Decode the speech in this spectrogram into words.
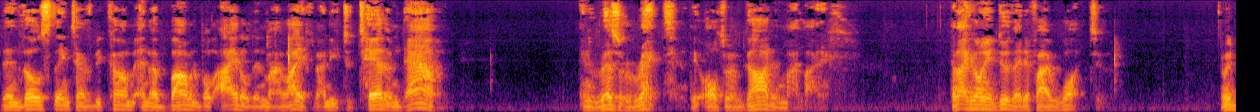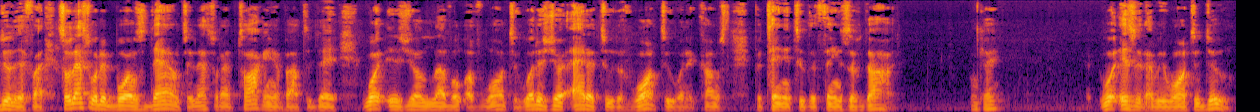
then those things have become an abominable idol in my life, and I need to tear them down and resurrect the altar of God in my life. And I can only do that if I want to. We do that fine. So that's what it boils down to. That's what I'm talking about today. What is your level of want to? What is your attitude of want to when it comes pertaining to the things of God? Okay. What is it that we want to do?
